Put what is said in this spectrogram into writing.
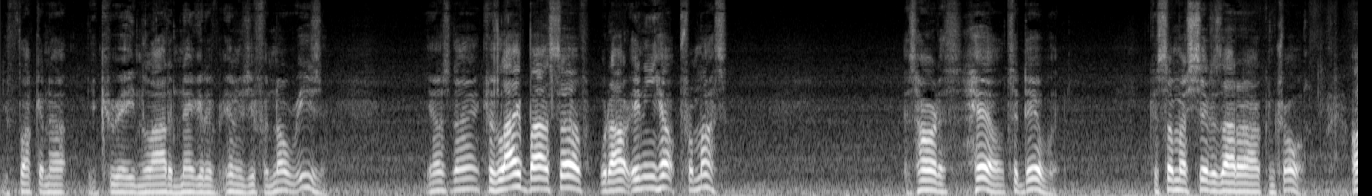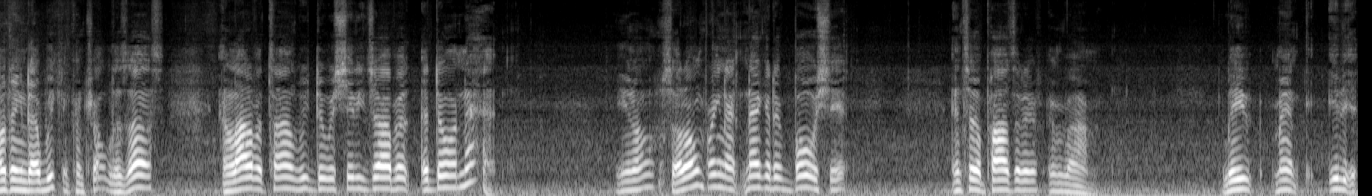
You're fucking up. You're creating a lot of negative energy for no reason. You understand? Because life by itself, without any help from us, is hard as hell to deal with. Because so much shit is out of our control. Only thing that we can control is us. And a lot of the times we do a shitty job at, at doing that. You know? So don't bring that negative bullshit into a positive environment. Leave, man, either,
